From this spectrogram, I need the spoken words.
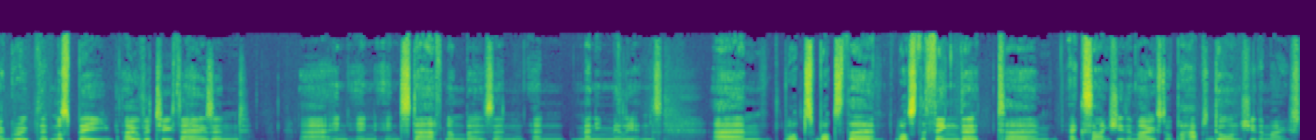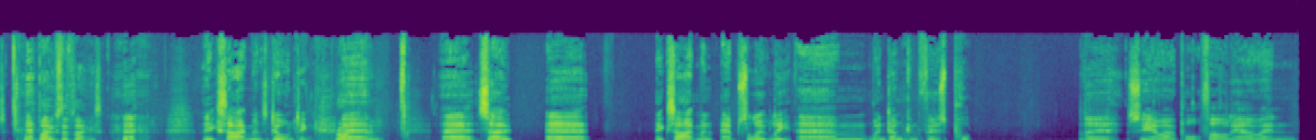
a, group that must be over two thousand uh, in, in in staff numbers and and many millions. Um, what's what's the what's the thing that um, excites you the most, or perhaps daunts you the most, or both of those? the excitement's daunting, right? Um, uh, so, uh, excitement, absolutely. Um, when Duncan first put the COO portfolio and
